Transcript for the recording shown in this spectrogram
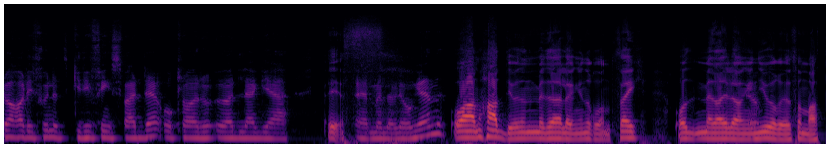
da har de funnet Griffingsverdet og klarer å ødelegge Yes. eh, medaljongen. Og han hadde jo den medaljongen rundt seg, og medaljongen Ja. gjorde jo som at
